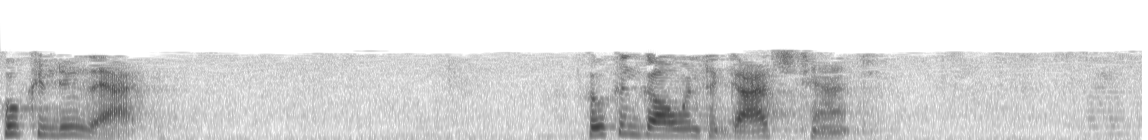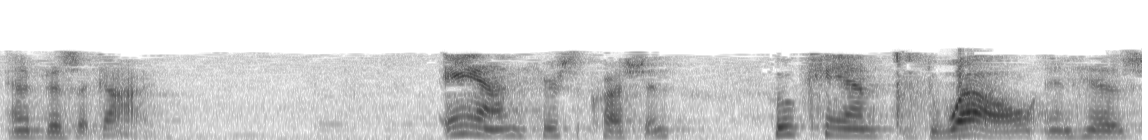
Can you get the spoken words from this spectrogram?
Who can do that? Who can go into God's tent and visit God? And here's the question who can dwell in his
